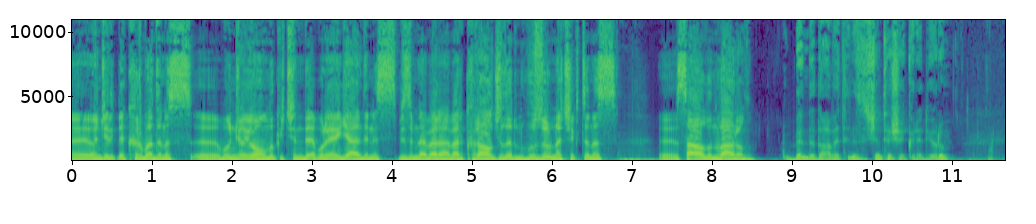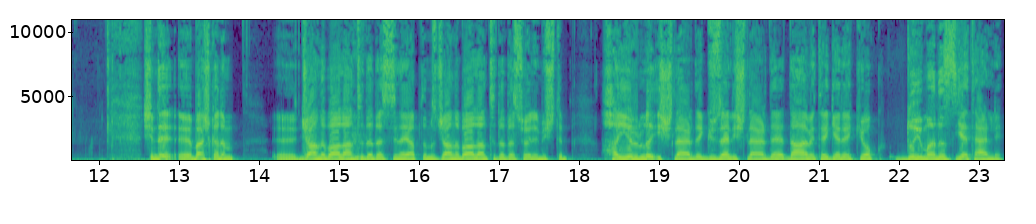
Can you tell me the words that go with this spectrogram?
Öncelikle kırmadınız. bunca yoğunluk içinde buraya geldiniz. Bizimle beraber kralcıların huzuruna çıktınız. sağ olun, var olun. Ben de davetiniz için teşekkür ediyorum. Şimdi başkanım canlı bağlantıda da sizinle yaptığımız canlı bağlantıda da söylemiştim. Hayırlı işlerde, güzel işlerde davete gerek yok. Duymanız yeterli.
